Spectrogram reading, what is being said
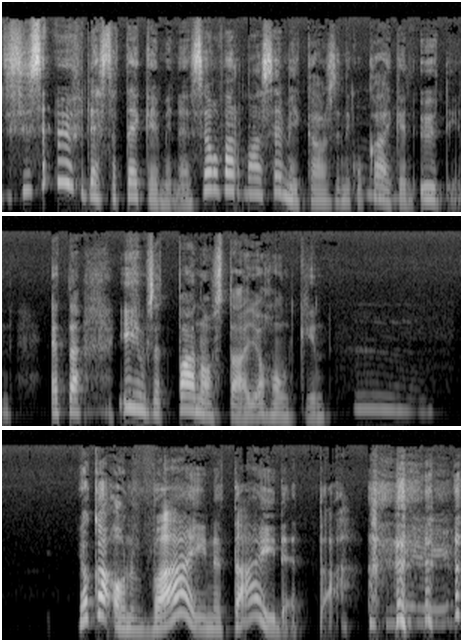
siis se yhdessä tekeminen, se on varmaan se, mikä on se niin kuin kaiken ydin. Että ihmiset panostaa johonkin, mm. joka on vain taidetta. Niin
